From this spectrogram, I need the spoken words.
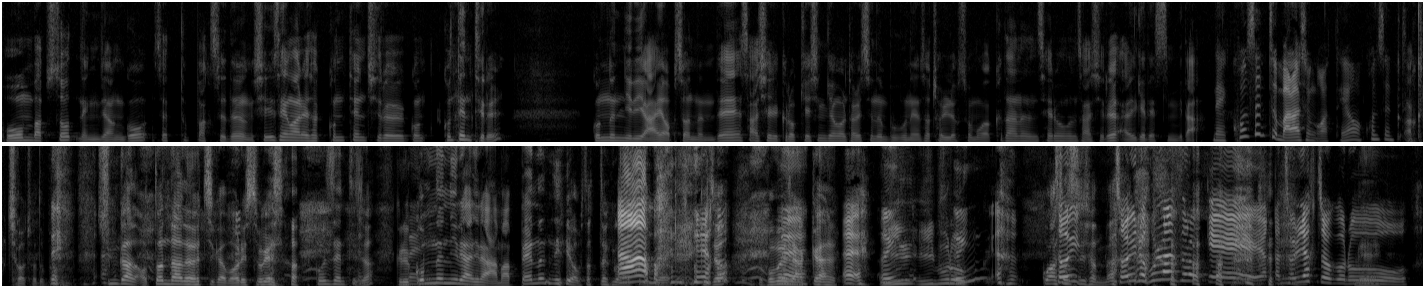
보온밥솥, 냉장고, 셋톱박스 등 실생활에서 콘텐츠를 콘- 콘텐츠를 꽂는 일이 아예 없었는데 사실 그렇게 신경을 덜 쓰는 부분에서 전력 소모가 크다는 새로운 사실을 알게 됐습니다. 네, 콘센트 말하신 것 같아요. 콘센트. 아 그쵸 저도 뭐 순간 어떤 단어였지가 머릿속에서 콘센트죠 그리고 네. 꼽는 일이 아니라 아마 빼는 일이 없었던 것 아, 같은데 그죠 보면서 네. 약간 네, 응? 일, 일부러 응? 꽈서 저희- 쓰셨나 저희를 혼란스럽게 약간 전략적으로 네.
